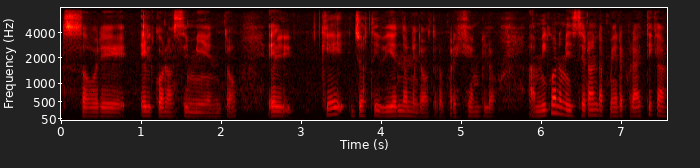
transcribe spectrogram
sobre el conocimiento, el que yo estoy viendo en el otro. Por ejemplo, a mí cuando me hicieron la primera práctica,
